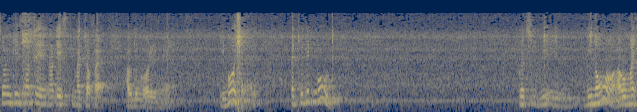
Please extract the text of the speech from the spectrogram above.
So it is not a, not as much of a, how do you call it, uh, emotional, but you get moved. Because we, we know how much,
